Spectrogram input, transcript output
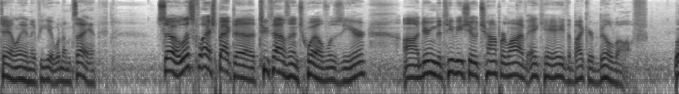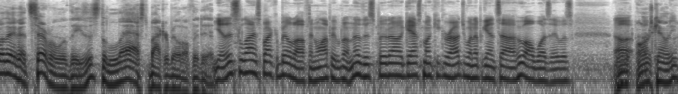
tail end. If you get what I'm saying. So let's flash back to 2012 was the year uh, during the TV show Chopper Live, aka the Biker Build Off. well, they've had several of these. This is the last biker build off they did. Yeah, this is the last Biker Build Off, and a lot of people don't know this, but uh, Gas Monkey Garage went up against uh, who all was it? It was uh, Orange County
